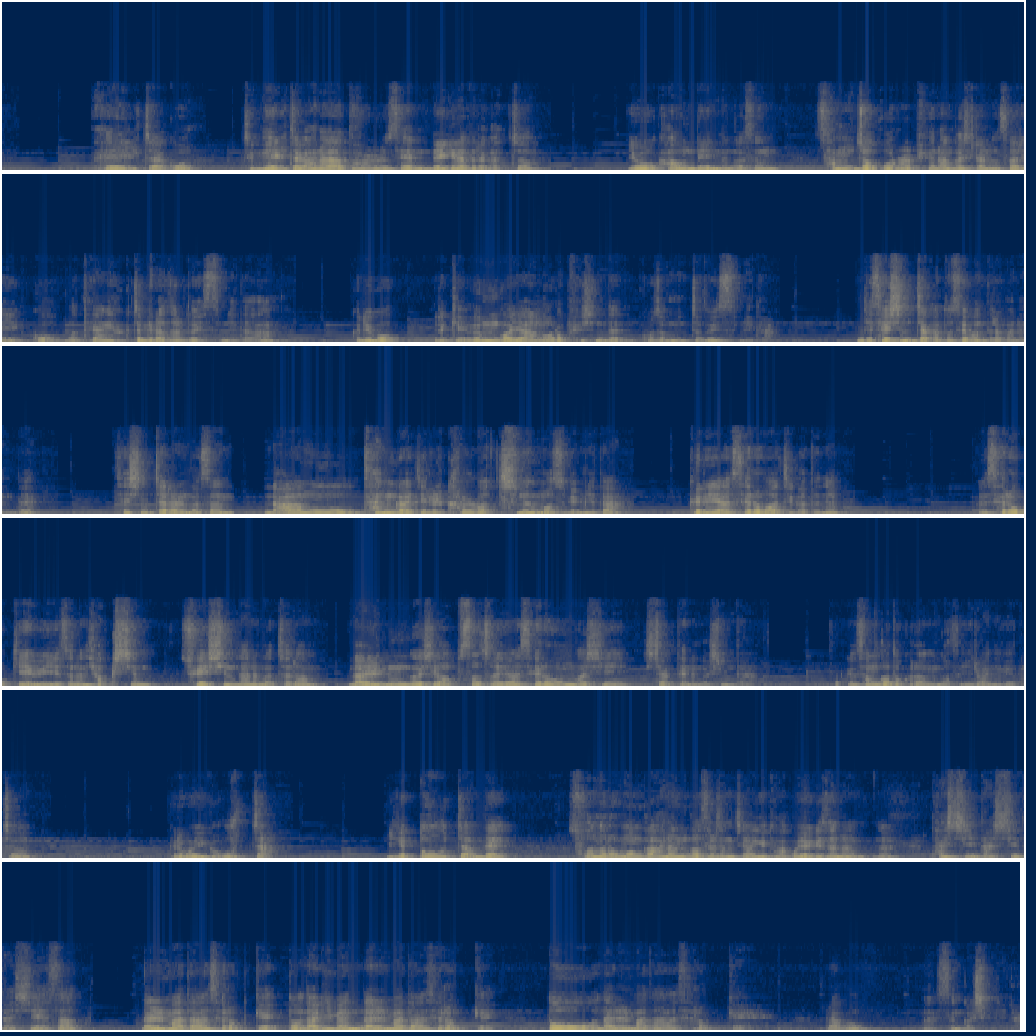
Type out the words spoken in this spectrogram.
해일자고. 지금 해일자가 하나 둘셋네 개나 들어갔죠? 요 가운데 있는 것은 삼조고를 표현한 것이라는 설이 있고 뭐 태양의 흑점이라는 설도 있습니다. 그리고 이렇게 음과 양어로 표신된 고전 문자도 있습니다. 이제 세신자가 또 세 번 들어가는데 세신자라는 것은 나무 잔가지를 칼로 치는 모습입니다. 그래야 새로워지거든요. 새롭게 위해서는 혁신, 쇄신 하는 것처럼 낡은 것이 없어져야 새로운 것이 시작되는 것입니다. 선거도 그런 것의 일환이겠죠. 그리고 이거 우자 이게 또 우자인데 손으로 뭔가 하는 것을 상징하기도 하고 여기서는 어, 다시 다시 다시 해서 날마다 새롭게 또 날이면 날마다 새롭게 또 날마다 새롭게 라고 쓴 것입니다.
